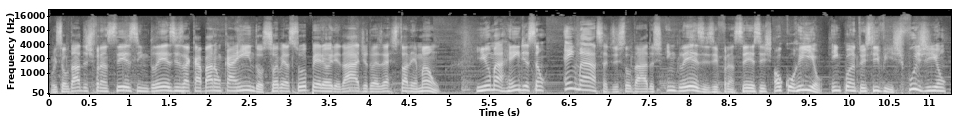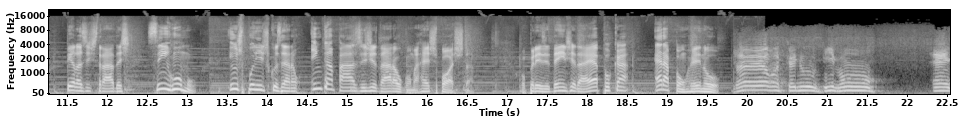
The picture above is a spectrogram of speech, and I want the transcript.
Os soldados franceses e ingleses acabaram caindo sob a superioridade do exército alemão, e uma rendição em massa de soldados ingleses e franceses ocorriam enquanto os civis fugiam pelas estradas sem rumo e os políticos eram incapazes de dar alguma resposta. O presidente da época era Pont Renault. L'heure que nous vivons est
